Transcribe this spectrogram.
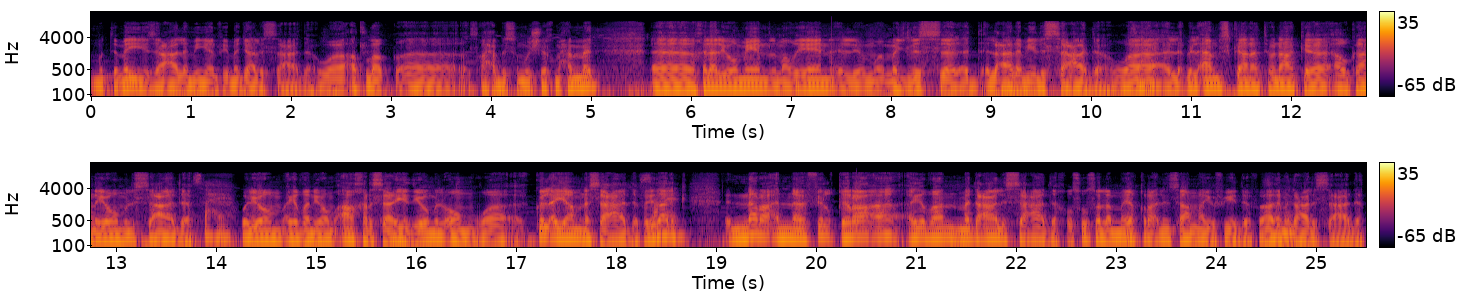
متميزة عالميا في مجال السعادة وأطلق آه، صاحب السمو الشيخ محمد آه، خلال يومين الماضيين المجلس العالمي للسعادة. وبالأمس كانت هناك أو كان يوم للسعادة. صحيح. واليوم أيضا يوم آخر سعيد يوم الأم وكل أيامنا سعادة. فلذلك نرى أن في القراءة أيضا مدعاة للسعادة خصوصا لما يقرأ الإنسان ما يفيده. فهذا صحيح. مدعاة للسعادة.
